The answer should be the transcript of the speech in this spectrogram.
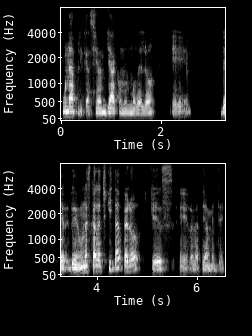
una aplicación ya con un modelo de, de, una escala chiquita, pero que es relativamente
